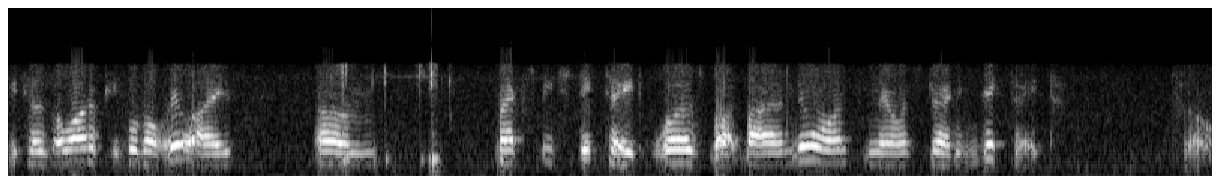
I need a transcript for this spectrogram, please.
because a lot of people don't realize um, Speech Dictate was bought by Nuance, and now it's Dragon Dictate. So.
